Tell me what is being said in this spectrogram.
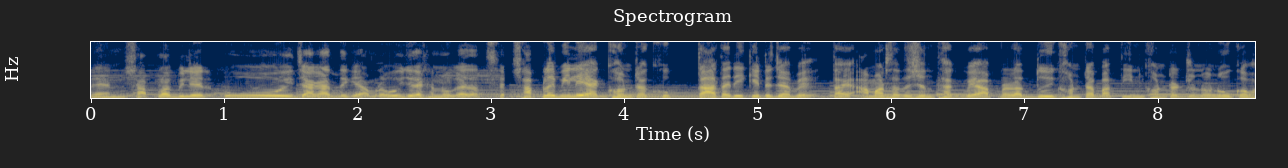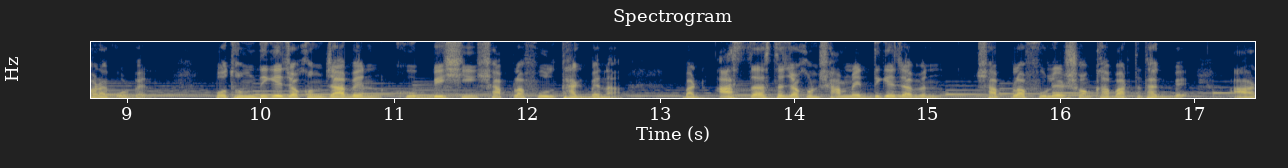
দেন শাপলা বিলের ওই জায়গার দিকে আমরা, ওই যে দেখেন নৌকা যাচ্ছে। শাপলা বিলে এক ঘণ্টা খুব তাড়াতাড়ি কেটে যাবে, তাই আমার সাজেশন থাকবে আপনারা দুই ঘণ্টা বা তিন ঘণ্টার জন্য নৌকা ভাড়া করবেন। প্রথম দিকে যখন যাবেন, খুব বেশি শাপলা ফুল থাকবে না। বাট আস্তে আস্তে যখন সামনের দিকে যাবেন, শাপলা ফুলের সংখ্যা বাড়তে থাকবে, আর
